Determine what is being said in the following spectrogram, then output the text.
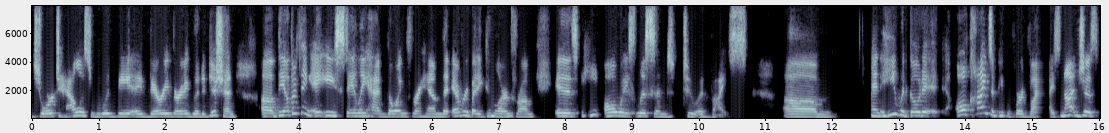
george halas would be a very very good addition uh, the other thing A.E. Staley had going for him that everybody can learn from is he always listened to advice. Um, and he would go to all kinds of people for advice not just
